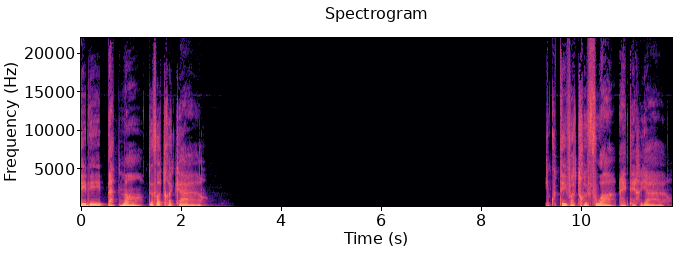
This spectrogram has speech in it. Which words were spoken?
Écoutez les battements de votre cœur. Écoutez votre voix intérieure.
